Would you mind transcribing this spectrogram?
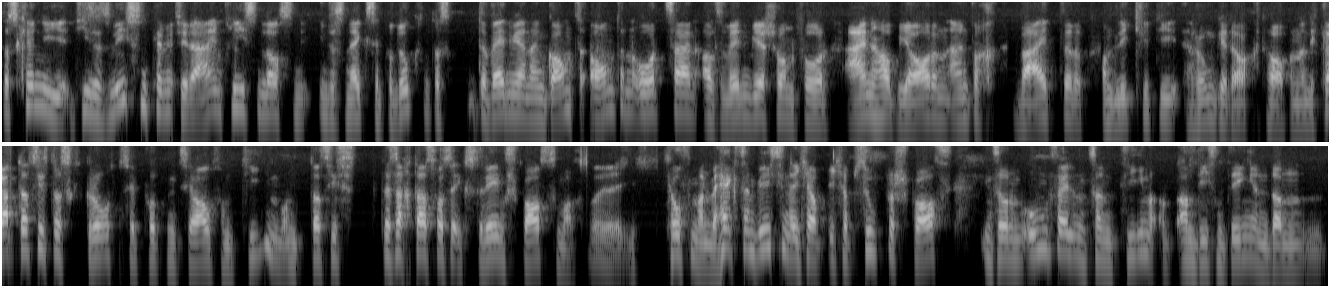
Das können dieses Wissen können wir wieder einfließen lassen in das nächste Produkt. Und das, da werden wir an einem ganz anderen Ort sein, als wenn wir schon vor eineinhalb Jahren einfach weiter an Liquidity herumgedacht haben. Und ich glaube, das ist das große Potenzial vom Team und das ist, das ist auch das, was extrem Spaß macht. Ich, hoffe, man merkt es ein bisschen. Ich habe ich hab super Spaß in so einem Umfeld und so einem Team an diesen Dingen dann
